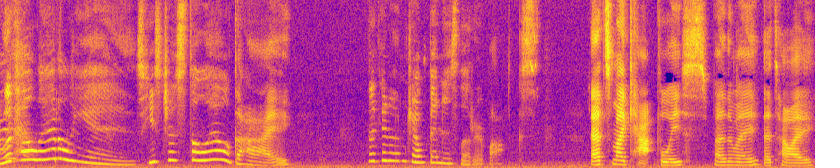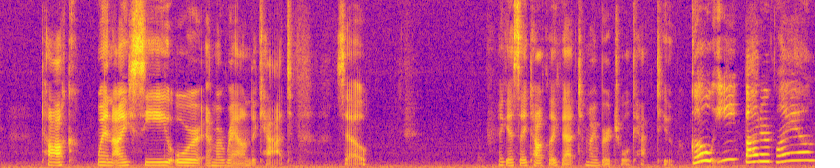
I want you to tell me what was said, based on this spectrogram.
Look how little he is. He's just a little guy. Look at him jump in his litter box. That's my cat voice, by the way. That's how I talk when I see or am around a cat. So, I guess I talk like that to my virtual cat too. Go eat, Butterglam.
